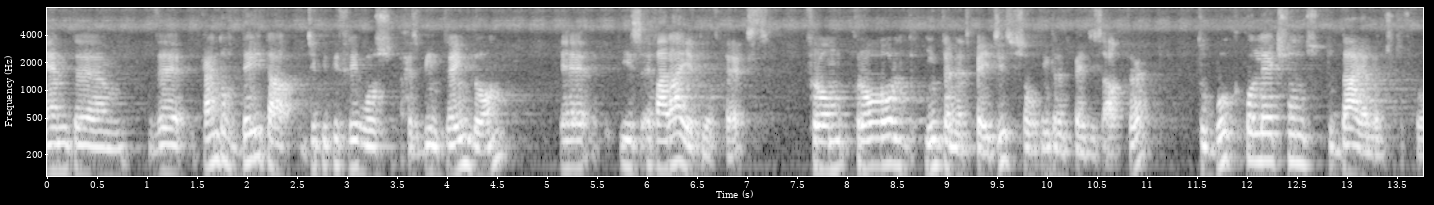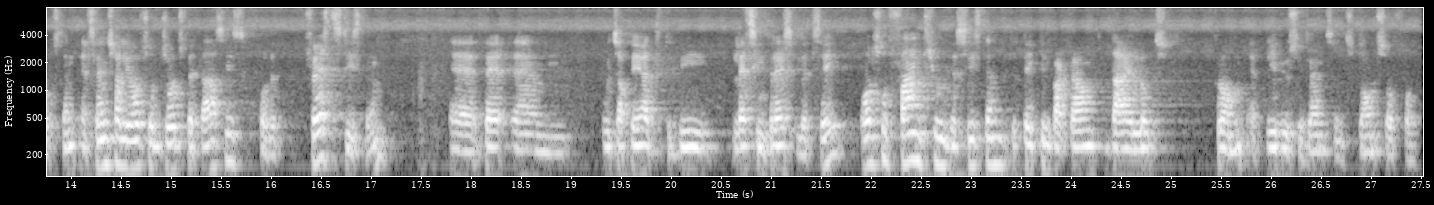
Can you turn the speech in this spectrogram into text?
and um, the kind of data GPT-3 was has been trained on uh, is a variety of texts, from crawled internet pages, so internet pages out there, to book collections, to dialogues, of course, and essentially also George Petasis for the first system, uh, the, um, which appeared to be less impressive, let's say, also fine-tuned the system to take into account dialogues from previous events and so on and so forth.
